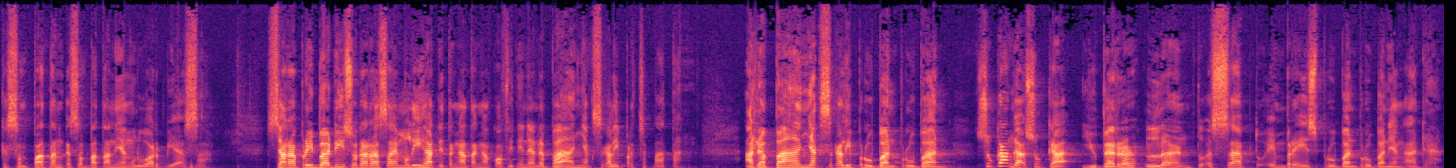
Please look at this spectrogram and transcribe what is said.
Kesempatan-kesempatan yang luar biasa. Secara pribadi saudara saya melihat di tengah-tengah Covid ini ada banyak sekali percepatan. Ada banyak sekali perubahan-perubahan Suka nggak suka, you better learn to accept, to embrace perubahan-perubahan yang ada.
